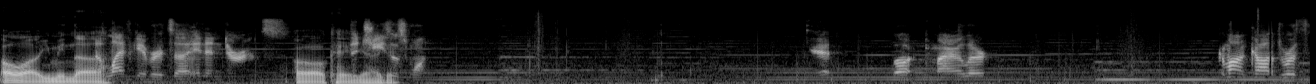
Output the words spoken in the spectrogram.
Oh, uh, you mean The the? life giver, it's uh, in endurance. Oh, okay, The yeah. Jesus one. Fucked, Myler. Come on, Codsworth.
